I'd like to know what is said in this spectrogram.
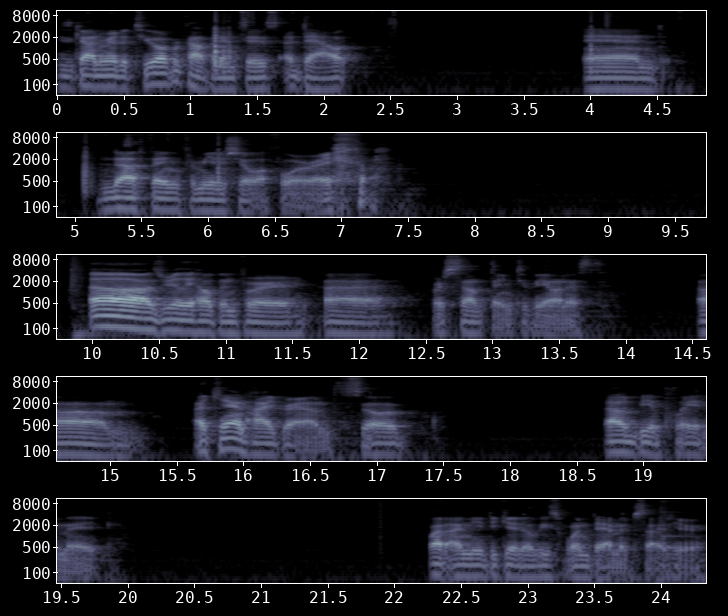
He's gotten rid of two overconfidences, a doubt, and nothing for me to show off for, right? oh, I was really hoping for uh, for something, to be honest. Um, I can high ground, so that would be a play to make. But I need to get at least one damage side here.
